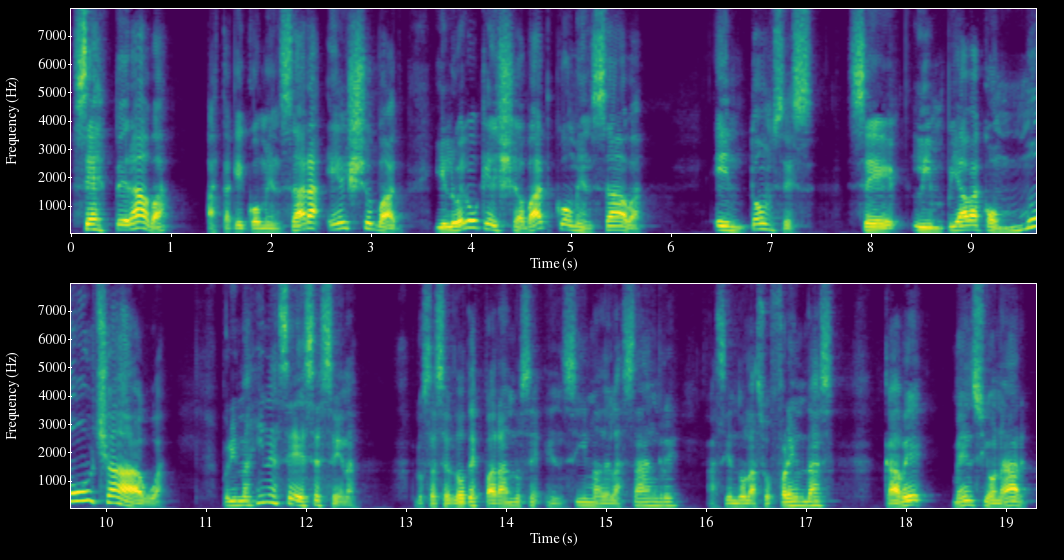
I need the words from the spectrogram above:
Se esperaba hasta que comenzara el Shabbat y luego que el Shabbat comenzaba, entonces se limpiaba con mucha agua. Pero imagínense esa escena. Los sacerdotes parándose encima de la sangre, haciendo las ofrendas. Cabe mencionar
